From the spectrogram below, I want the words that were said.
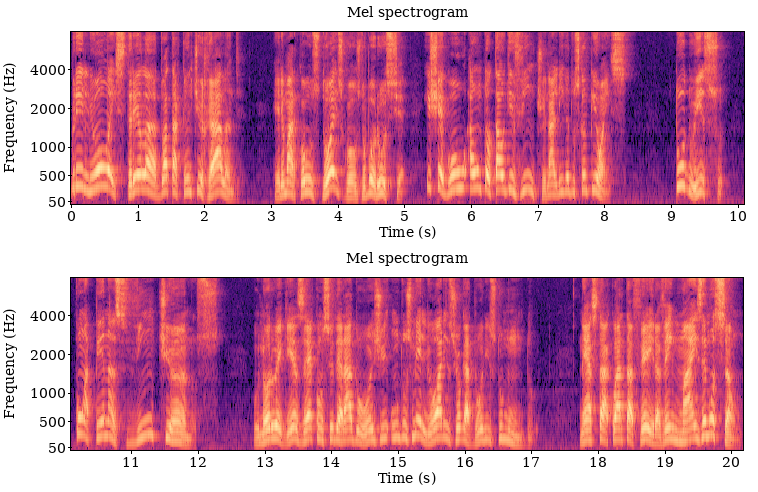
brilhou a estrela do atacante Haaland. Ele marcou os dois gols do Borussia e chegou a um total de 20 na Liga dos Campeões. Tudo isso com apenas 20 anos. O norueguês é considerado hoje um dos melhores jogadores do mundo. Nesta quarta-feira vem mais emoção.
